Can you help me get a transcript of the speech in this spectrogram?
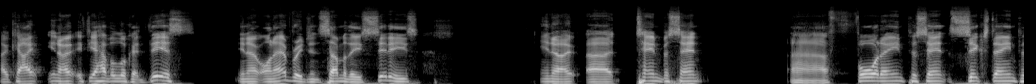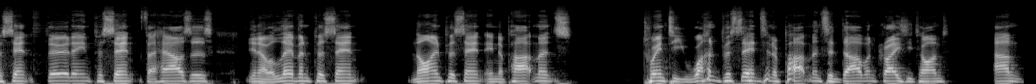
Okay. You know, if you have a look at this, you know, on average in some of these cities, you know, uh, 10%, uh, 14%, 16%, 13% for houses, you know, 11%, 9% in apartments, 21% in apartments in Darwin, crazy times. Um,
